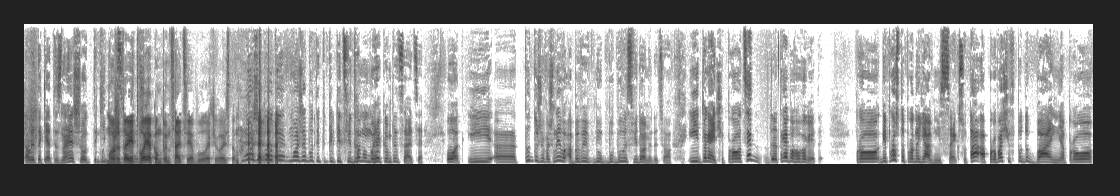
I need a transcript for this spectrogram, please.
але таке, ти знаєш, що такі. Може, то і твоя компенсація була чогось там. Може бути, може бути підсвідомо моя компенсація. От, і е, тут дуже важливо, аби ви ну, були свідомі до цього. І, до речі, про це е, треба говорити. Про Не просто про наявність сексу, та, а про ваші вподобання, про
